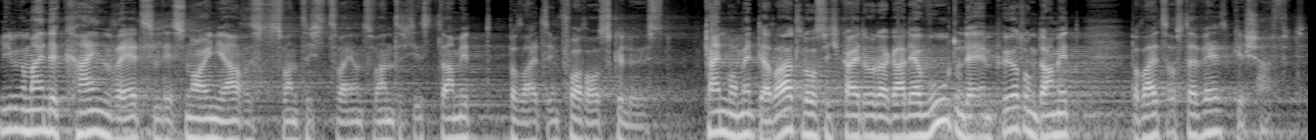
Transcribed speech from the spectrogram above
Liebe Gemeinde, kein Rätsel des neuen Jahres 2022 ist damit bereits im Voraus gelöst. Kein Moment der Ratlosigkeit oder gar der Wut und der Empörung damit bereits aus der Welt geschafft.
